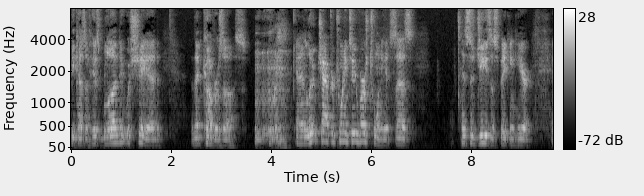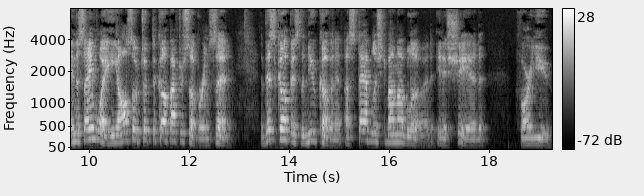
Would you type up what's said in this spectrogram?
because of His blood that was shed that covers us. and in Luke chapter 22, verse 20, it says, This is Jesus speaking here. In the same way, He also took the cup after supper and said, this cup is the new covenant established by my blood. It is shed for you.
